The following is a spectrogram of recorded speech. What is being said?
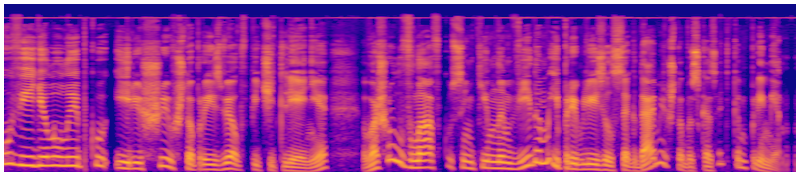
увидел улыбку и, решив, что произвел впечатление, вошел в лавку с интимным видом и приблизился к даме, чтобы сказать комплимент.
